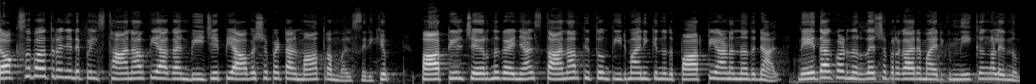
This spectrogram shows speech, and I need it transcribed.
ലോക്സഭാ തെരഞ്ഞെടുപ്പിൽ സ്ഥാനാർത്ഥിയാകാൻ ബി ജെ പി ആവശ്യപ്പെട്ടാൽ മാത്രം മത്സരിക്കും. പാർട്ടിയിൽ ചേർന്നു കഴിഞ്ഞാൽ സ്ഥാനാർത്ഥിത്വം തീരുമാനിക്കുന്നത് പാർട്ടിയാണെന്നതിനാൽ നേതാക്കളുടെ നിർദ്ദേശപ്രകാരമായിരിക്കും നീക്കങ്ങളെന്നും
